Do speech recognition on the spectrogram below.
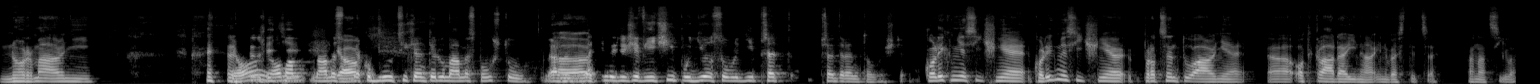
normální Jo, jo mám, máme jo. jako budoucích rentierů máme spoustu. Já uh, zatím bych že větší podíl jsou lidi před, před rentou ještě. Kolik měsíčně, kolik měsíčně procentuálně uh, odkládají na investice a na cíle?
